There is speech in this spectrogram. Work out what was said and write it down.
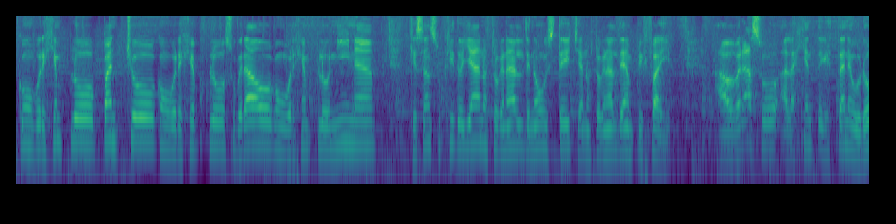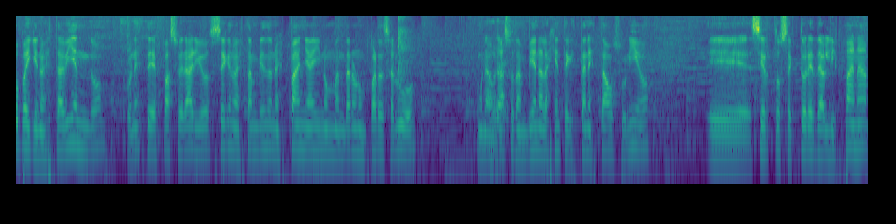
como por ejemplo Pancho, como por ejemplo Superado, como por ejemplo Nina, que se han suscrito ya a nuestro canal de No Stage, a nuestro canal de Amplify. Abrazo a la gente que está en Europa y que nos está viendo con este desfase horario. Sé que nos están viendo en España y nos mandaron un par de saludos. Un abrazo también a la gente que está en Estados Unidos eh, ciertos sectores de habla hispana.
